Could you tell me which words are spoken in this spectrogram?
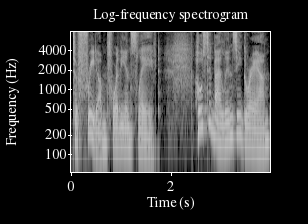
to freedom for the enslaved. Hosted by Lindsay Graham,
